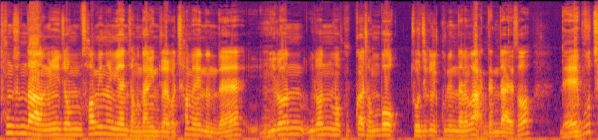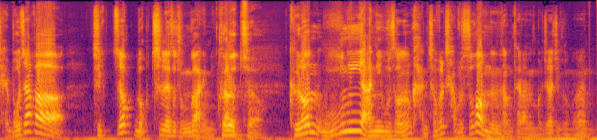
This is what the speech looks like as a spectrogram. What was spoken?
통진당이 좀 서민을 위한 정당인 줄 알고 참여했는데 이- 이런 이런 뭐 국가 전복 조직을 꾸린다는 건 안 된다 해서 내부 제보자가 직접 녹취를 해서 준 거 아닙니까? 그렇죠. 그런 운이 아니고서는 간첩을 잡을 수가 없는 상태라는 거죠 지금은.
